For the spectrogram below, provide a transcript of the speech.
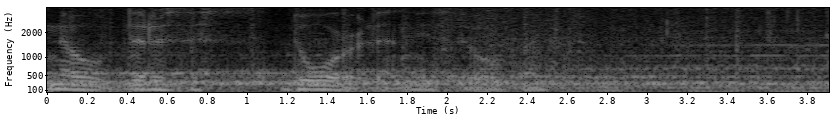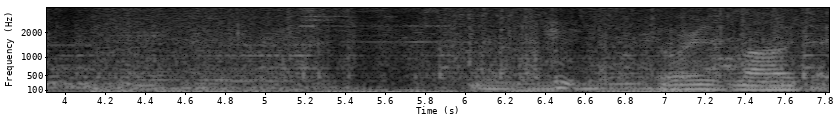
No, there is this door that needs to open. Door is locked. I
